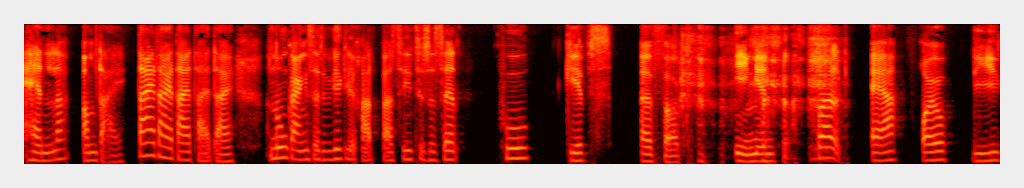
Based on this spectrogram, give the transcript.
handler om dig. Dig, dig, dig, dig, dig. Og nogle gange så er det virkelig ret bare at sige til sig selv, who gives a fuck? Ingen. Folk er røv lige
